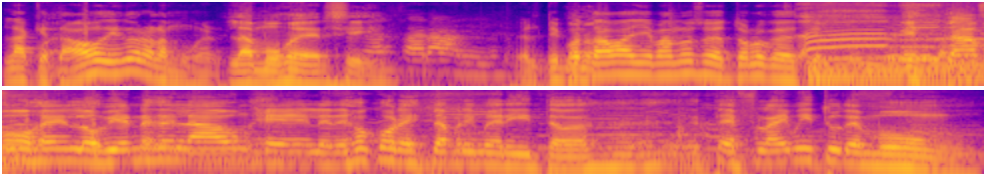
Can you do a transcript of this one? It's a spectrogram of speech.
La que estaba jodiendo era la mujer. La mujer, sí. El tipo Bueno. estaba llevándose de todo lo que decía. el- Estamos en los viernes de lounge. Le dejo con esta primerita. Este Fly Me to the Moon.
